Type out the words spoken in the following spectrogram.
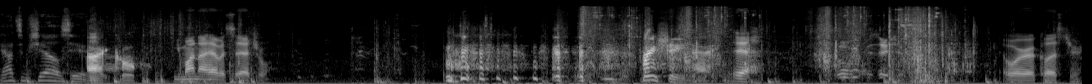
Got some shells here. Alright, cool. You might not have a satchel. Appreciate that. Yeah. Moving position. Or a cluster.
